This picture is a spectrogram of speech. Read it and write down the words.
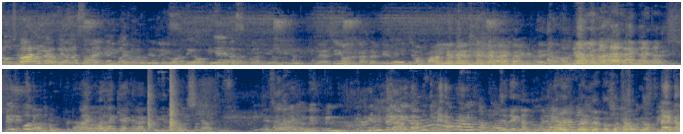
लो उसको वैसे ही हल्का सा फिर नीचे। अब मान लेते हैं। बिठाएगा एक वाला क्या करा ये तो इसके हाथ में। विपिन वही बैठ जाता तो क्या होता बैठा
